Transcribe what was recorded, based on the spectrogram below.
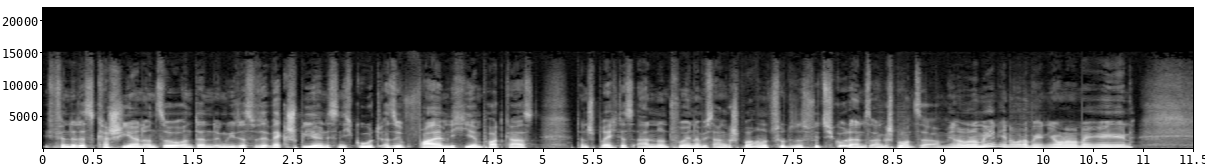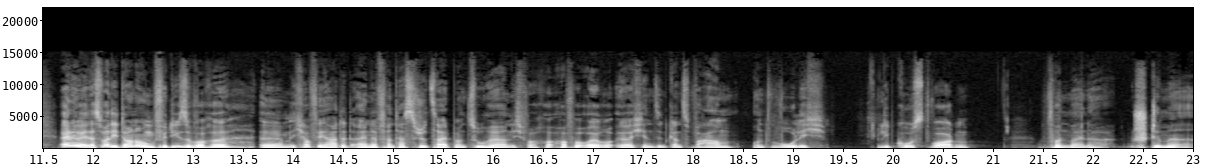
ich finde das Kaschieren und so und dann irgendwie das Wegspielen ist nicht gut. Also vor allem nicht hier im Podcast. Dann spreche ich das an und vorhin habe ich es angesprochen und das fühlt sich gut an, das angesprochen zu haben. You know what I mean? You know what I mean? You know what I mean? Anyway, das war die Donnerung für diese Woche. Ähm, ich hoffe, ihr hattet eine fantastische Zeit beim Zuhören. Ich ho hoffe, eure Öhrchen sind ganz warm und wohlig liebkost worden von meiner Stimme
